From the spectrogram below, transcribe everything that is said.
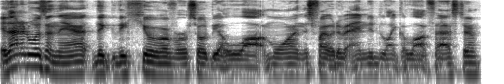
if that wasn't there, the, the heal reversal would be a lot more, and this fight would have ended like a lot faster.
